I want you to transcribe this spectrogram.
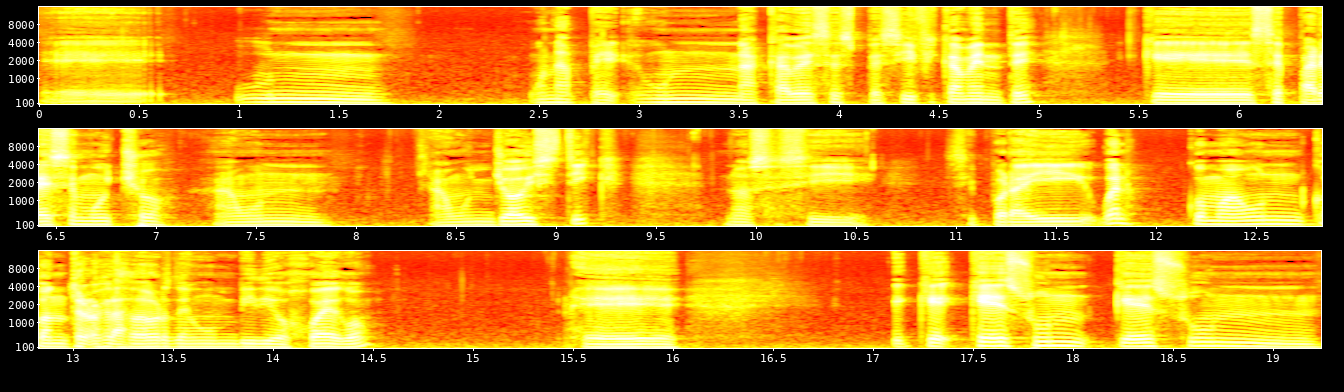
eh, una, una, cabeza específicamente que se parece mucho a un, a un joystick. No sé si, si por ahí, bueno, como a un controlador de un videojuego. Eh, que, es un que es un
